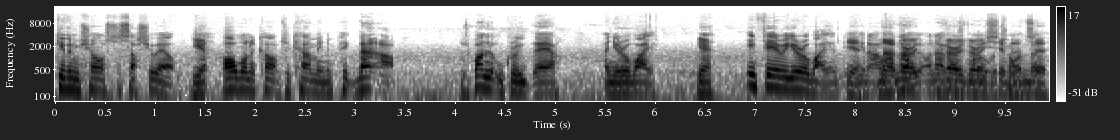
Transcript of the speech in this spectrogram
giving them a chance to suss you out. Yep. I want a carp to come in and pick that up. There's one little group there, and you're away. Yeah. In theory, you're away. Yeah. You know, no, I know, very, I know very, very well all the similar time, to, but-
